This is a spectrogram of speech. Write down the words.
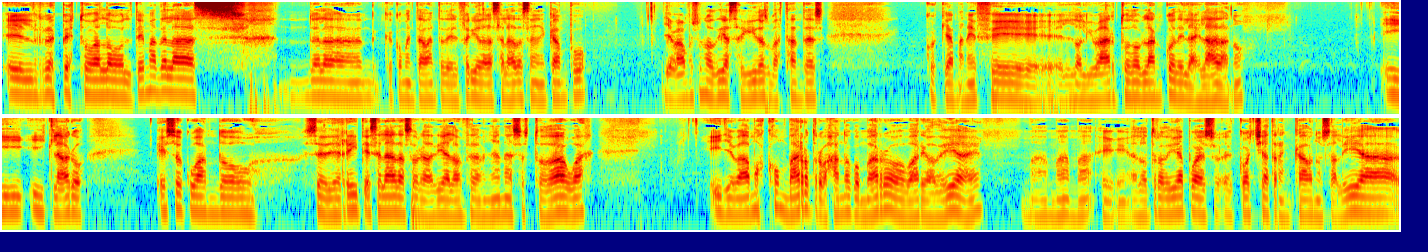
El, respecto al tema de las de la que comentaba antes del frío de las saladas en el campo, llevamos unos días seguidos bastantes que amanece el olivar todo blanco de la helada, ¿no? Y, y claro, eso cuando se derrite esa helada sobre la día de las 11 de la mañana, eso es todo agua. Y llevábamos con barro, trabajando con barro varios días, ¿eh? más, más, más. Y el otro día, pues el coche atrancado no salía,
